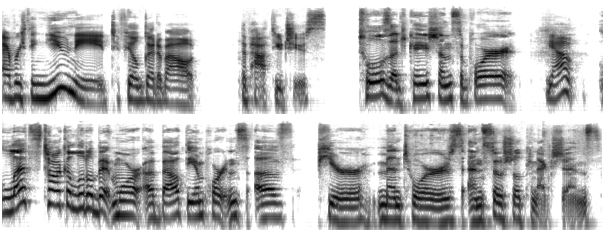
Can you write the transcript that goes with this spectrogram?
everything you need to feel good about the path you choose. Tools, education, support. Yep. Let's talk a little bit more about the importance of peer mentors and social connections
